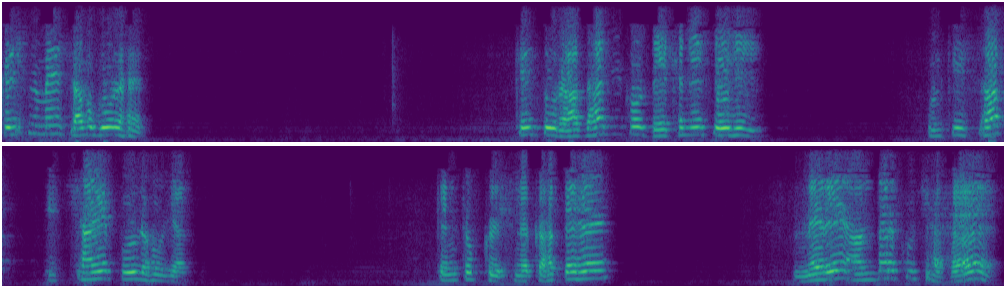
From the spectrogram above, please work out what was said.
कृष्ण में सब गुण है। किंतु राधा जी को देखने से ही उनकी सब इच्छाएँ पूर्ण हो जाती किंतु कृष्ण कहते हैं मेरे अंदर कुछ है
